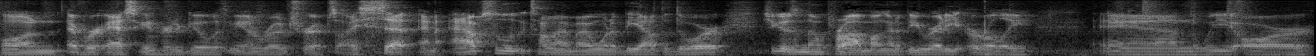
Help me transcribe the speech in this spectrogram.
on ever asking her to go with me on road trips. I set an absolute time I want to be out the door. She goes, no problem, I'm going to be ready early. And we are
